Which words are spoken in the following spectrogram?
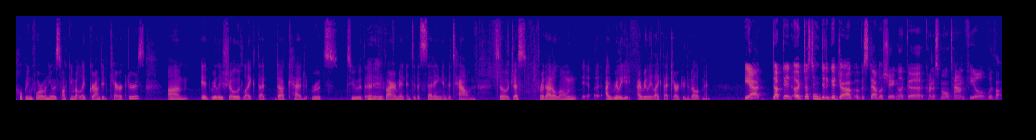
hoping for when he was talking about like grounded characters. Um, it really showed like that Duck had roots to the Mm-hmm. environment and to the setting and the town. So just for that alone, I really, I really like that character development. Yeah, Duck did. Uh, Justin did a good job of establishing like a kind of small town feel with a,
